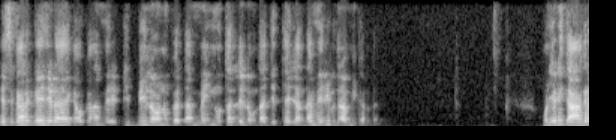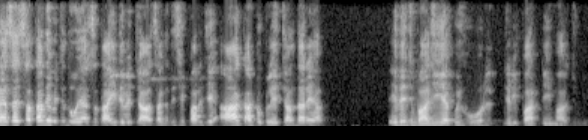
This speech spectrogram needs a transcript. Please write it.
ਇਸ ਕਰਕੇ ਜਿਹੜਾ ਹੈਗਾ, ਉਹ ਕਹਿੰਦਾ, ਮੇਰੇ ਟਿੱਬੀ ਲਾਉਣ ਨੂੰ ਫਿਰਦਾ, ਮੈਨੂੰ ਥੱਲੇ ਲਾਉਂਦਾ, ਜਿੱਥੇ ਜਾਂਦਾ, ਮੇਰੀ ਬਦਨਾਮੀ ਕਰਦਾ ਹੁਣ ਜਿਹੜੀ ਕਾਂਗਰਸ ਹੈ, ਸੱਤਾ ਦੇ ਵਿੱਚ 2027 ਦੇ ਵਿੱਚ ਆ ਸਕਦੀ ਸੀ, ਪਰ ਜੇ ਆਹ ਕਾਟੋ ਕਲੇ ਚੱਲਦਾ ਰਿਹਾ ਇਹਦੇ ਚ ਬਾਜੀ ਹੈ ਕੋਈ ਹੋਰ ਜਿਹੜੀ ਪਾਰਟੀ ਮਾਰ ਜੂਗੀ।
